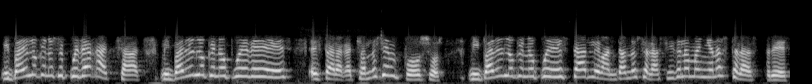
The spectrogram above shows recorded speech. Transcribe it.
Mi padre lo que no se puede agachar. Mi padre lo que no puede es estar agachándose en fosos. Mi padre lo que no puede estar levantándose a las 6 de la mañana hasta las 3.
